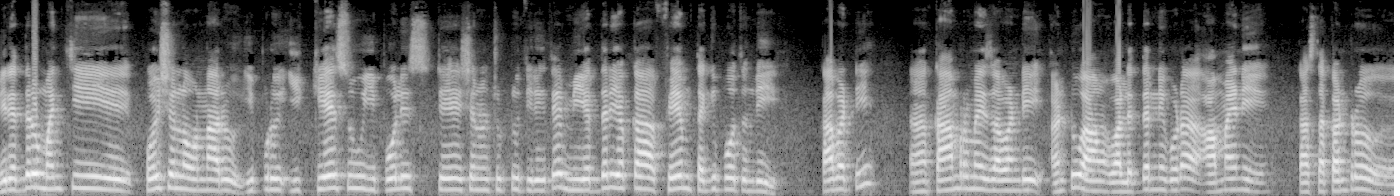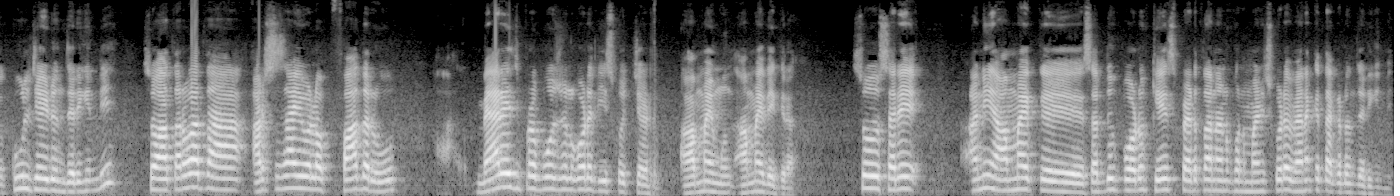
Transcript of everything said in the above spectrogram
మీరిద్దరూ మంచి పొజిషన్లో ఉన్నారు. ఇప్పుడు ఈ కేసు ఈ పోలీస్ స్టేషన్ చుట్టూ తిరిగితే మీ ఇద్దరి యొక్క ఫేమ్ తగ్గిపోతుంది. కాబట్టి కాంప్రమైజ్ అవ్వండి అంటూ వాళ్ళిద్దరిని కూడా ఆ అమ్మాయిని కాస్త కంట్రోల్ కూల్ చేయడం జరిగింది. సో ఆ తర్వాత హర్ష సాయి వాళ్ళ ఫాదరు మ్యారేజ్ ప్రపోజల్ కూడా తీసుకొచ్చాడు ఆ అమ్మాయి ముందు ఆ అమ్మాయి దగ్గర. సో సరే అని ఆ అమ్మాయికి సర్దుకుపోవడం కేసు పెడతాననుకున్న మనిషి కూడా వెనక్కి తగ్గడం జరిగింది.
